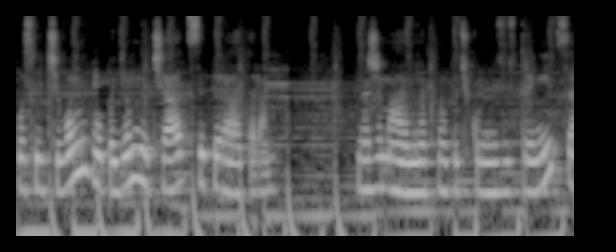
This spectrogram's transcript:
после чего мы попадем на чат с оператором. Нажимаем на кнопочку внизу страницы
